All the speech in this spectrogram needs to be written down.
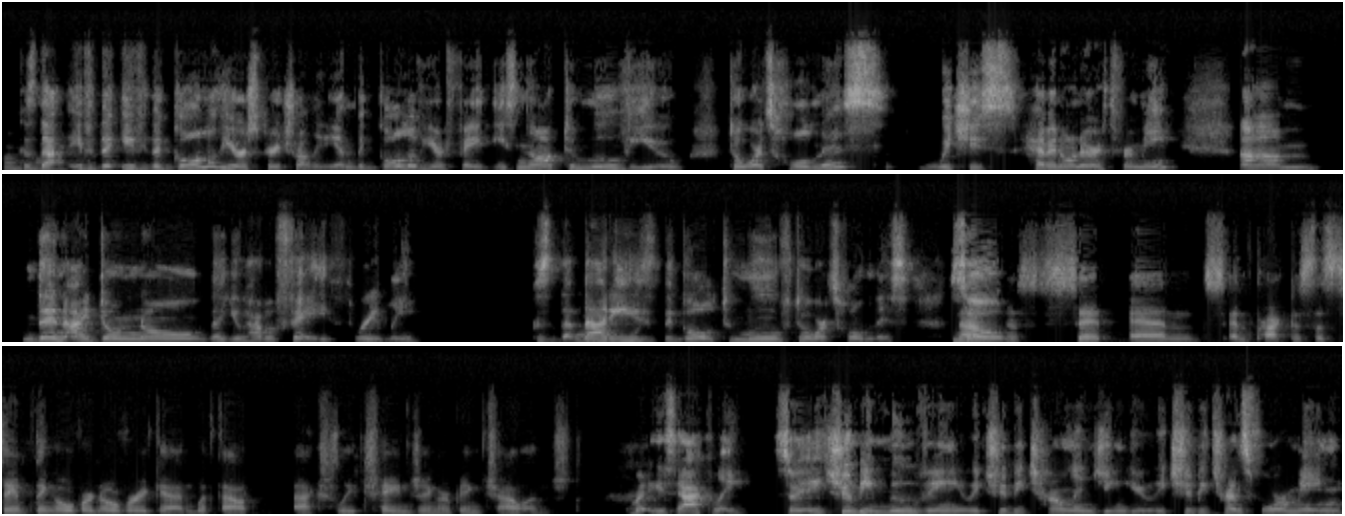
Because that mm-hmm. if the if the goal of your spirituality and the goal of your faith is not to move you towards wholeness, which is heaven on earth for me, um, then I don't know that you have a faith really. Because th- that mm-hmm. the goal to move towards wholeness. Not so just sit and and practice the same thing over and over again without actually changing or being challenged. Exactly. So it should be moving you it should be challenging you it should be transforming.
